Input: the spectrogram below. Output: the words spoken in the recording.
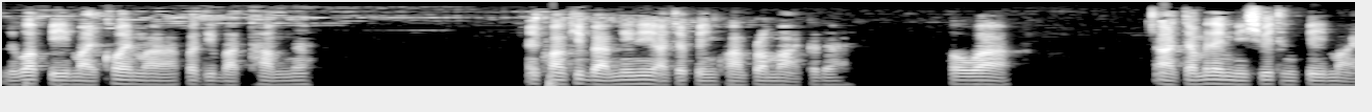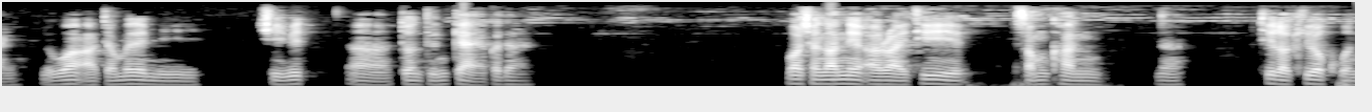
หรือว่าปีใหม่ค่อยมาปฏิบัติธรรมนะให้ความคิดแบบนี้นี่อาจจะเป็นความประมาทก็ได้ เพราะว่าอาจจะไม่ได้มีชีวิตถึงปีใหม่ หรือว่าอาจจะไม่ได้มีชีวิตจนถึงแก่ก็ได้ ราะฉะนั้นเนี่ยอะไรที่สำคัญนะที่เราคิดว่าควร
